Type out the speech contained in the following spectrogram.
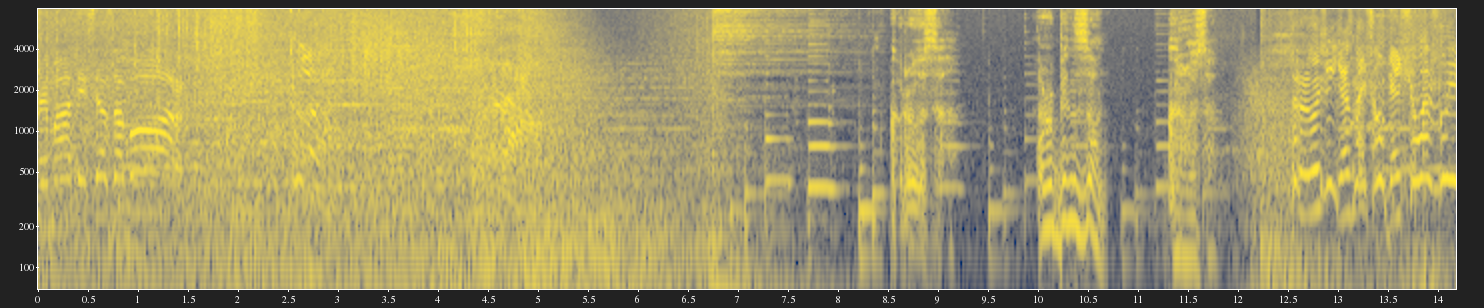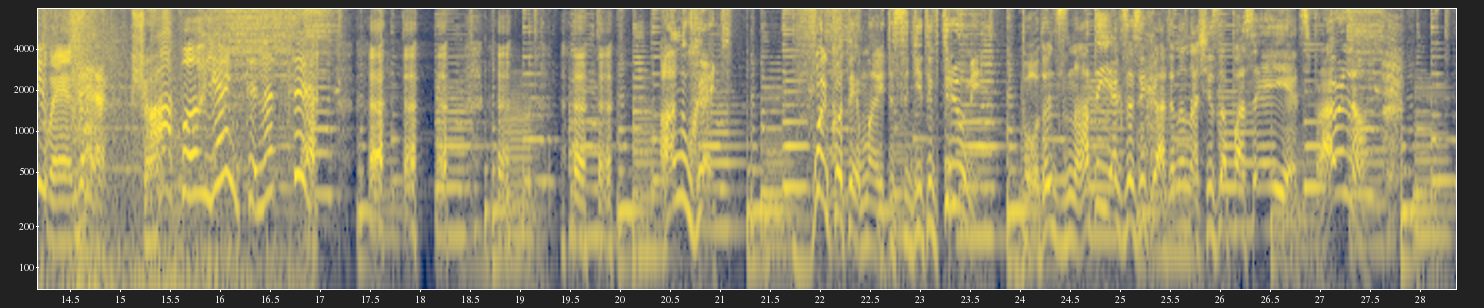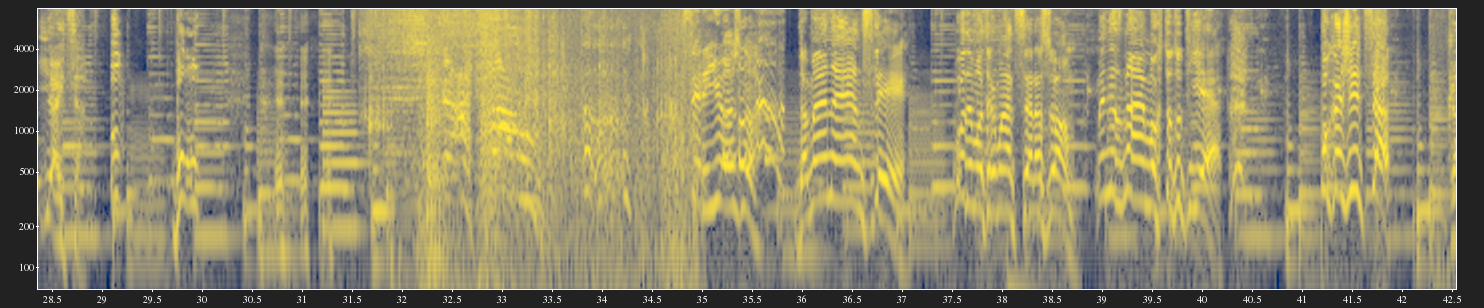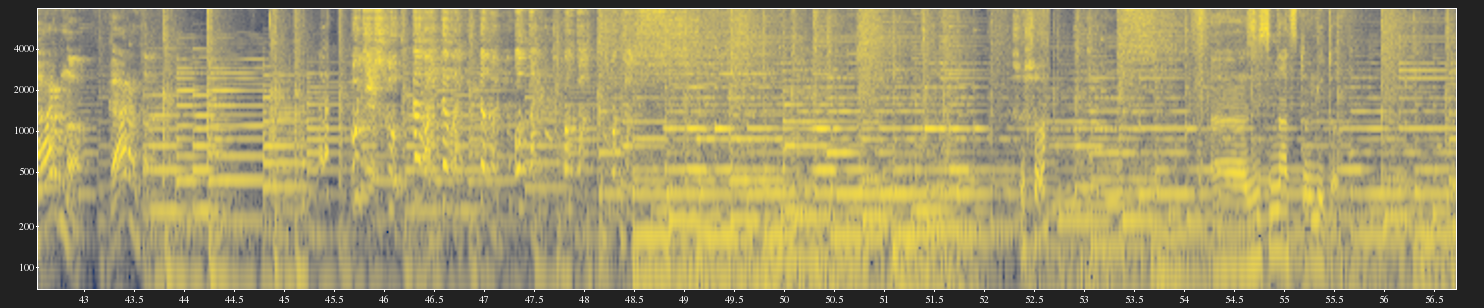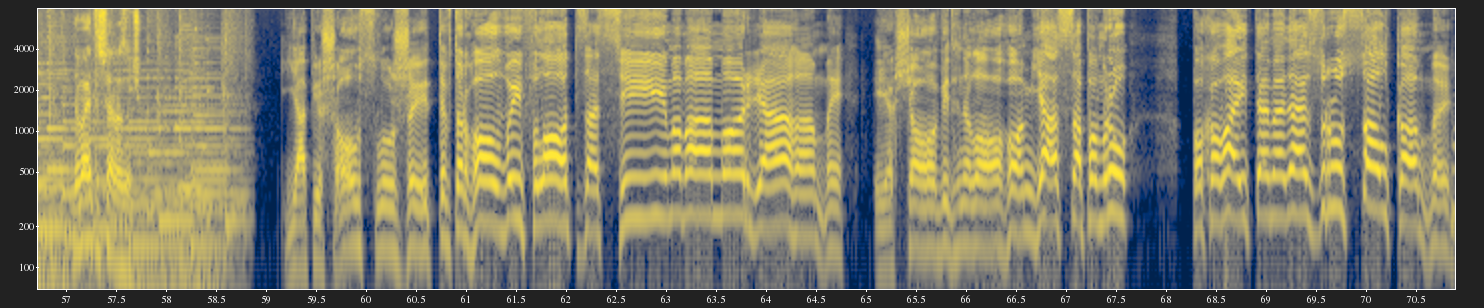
Триматися за борт! Крузо. Робінзон. Крузо. Друзі, я знайшов дещо важливе. Де? Що? Погляньте на це. Ану геть! Ви, коти, маєте сидіти в трюмі. Будуть знати, як зазіхати на наші запаси яєць, правильно? Яйця. У, Бу! Серйозно? До мене, Енслі! Будемо триматися разом. Ми не знаємо, хто тут є. Покажіться! Гарно, гарно. Утішку, давай, давай, давай, отак, отак, отак. Що що? Е, з 18 лютого. Давайте ще разочку. Я пішов служити в торговий флот за сімома морями. І якщо від гнилого м'яса помру, поховайте мене з русалками.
